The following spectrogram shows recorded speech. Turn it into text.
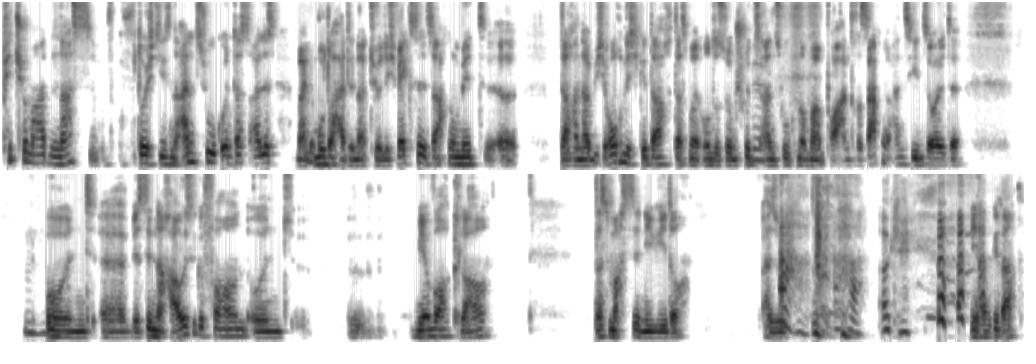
pitschemaden nass durch diesen Anzug und das alles. Meine Mutter hatte natürlich Wechselsachen mit. Äh, daran habe ich auch nicht gedacht, dass man unter so einem Schutzanzug ja. noch mal ein paar andere Sachen anziehen sollte. Mhm. Und äh, wir sind nach Hause gefahren und äh, mir war klar, das machst du nie wieder. Also, aha, aha, okay. wir haben gedacht,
